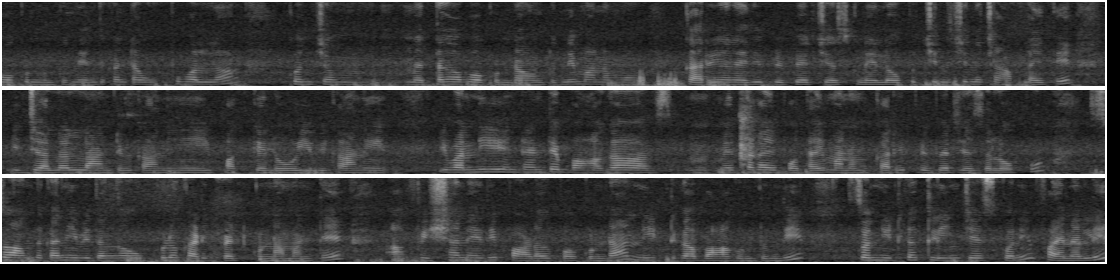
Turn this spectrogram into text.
పోకుండా ఉంటుంది. ఎందుకంటే ఉప్పు వల్ల కొంచెం మెత్తగా పోకుండా ఉంటుంది. మనము కర్రీ అనేది ప్రిపేర్ చేసుకునే లోపు చిన్న చిన్న చేపలు అయితే ఈ జల్లలు లాంటివి కానీ ఈ పక్కెలు ఇవి కానీ ఇవన్నీ ఏంటంటే బాగా మెత్తగా అయిపోతాయి. మనం కర్రీ ప్రిపేర్ చేసేలోపు సో అందుకని ఈ విధంగా ఉప్పులో కడిగి పెట్టుకున్నామంటే ఆ ఫిష్ అనేది పాడైపోకుండా నీట్గా బాగుంటుంది. సో నీట్గా క్లీన్ చేసుకొని ఫైనల్లీ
